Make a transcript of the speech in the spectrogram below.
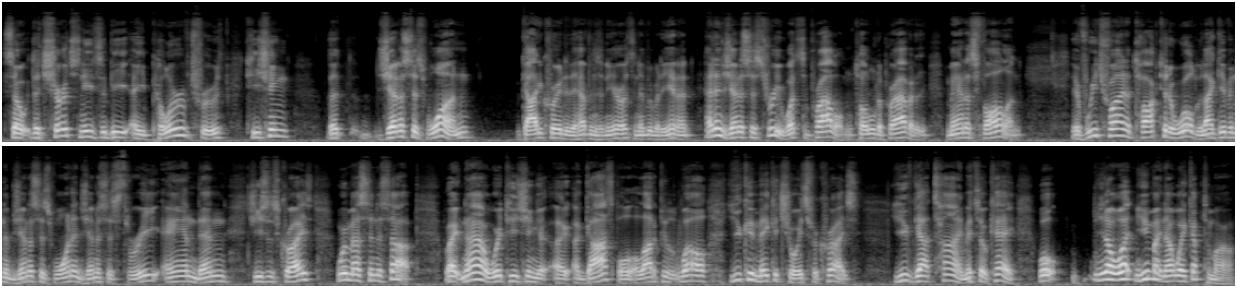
So the church needs to be a pillar of truth, teaching that Genesis 1, God created the heavens and the earth and everybody in it. And in Genesis 3, what's the problem? Total depravity. Man has fallen. If we try to talk to the world without giving them Genesis 1 and Genesis 3 and then Jesus Christ, we're messing this up. Right now, we're teaching a, a, gospel. A lot of people, well, you can make a choice for Christ. You've got time. It's okay. Well, you know what? You might not wake up tomorrow.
